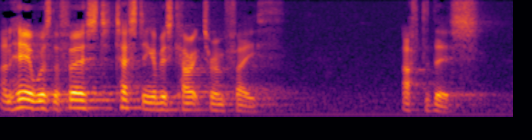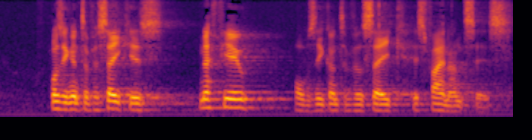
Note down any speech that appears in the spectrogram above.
And here was the first testing of his character and faith after this. Was he going to forsake his nephew or was he going to forsake his finances?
